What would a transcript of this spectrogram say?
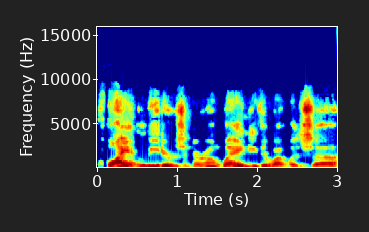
quiet leaders in their own way. Neither one was. Uh,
